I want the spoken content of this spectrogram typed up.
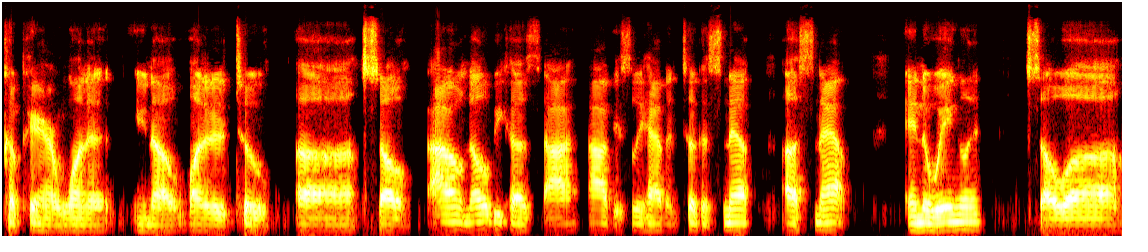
comparing one of you know one of the two. Uh, so I don't know because I obviously haven't took a snap a snap in New England. So uh,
